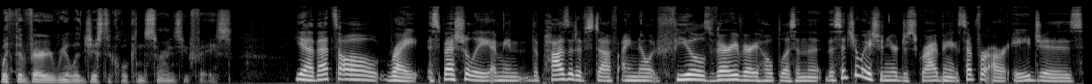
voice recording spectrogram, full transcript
with the very real logistical concerns you face. Yeah, that's all right. Especially, I mean, the positive stuff, I know it feels very, very hopeless. And the, the situation you're describing, except for our ages,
